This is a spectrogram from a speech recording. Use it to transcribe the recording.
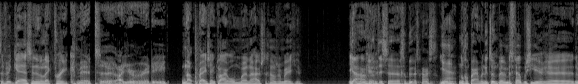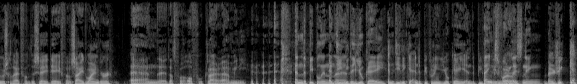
Pacific Gas and Electric met eh, Are You Ready? Nou, wij zijn klaar om eh, naar huis te gaan zo'n beetje. Ja, Ik, eh, dat is gebeurd haast. Ja. Nog een paar minuten. We hebben met veel plezier eh, nummers gedraaid van de CD van Sidewinder. En dat vooral voor Clara Mini. En de people in de UK. en Dineke en de people in the UK en de people Thanks in for listening. Belgique.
